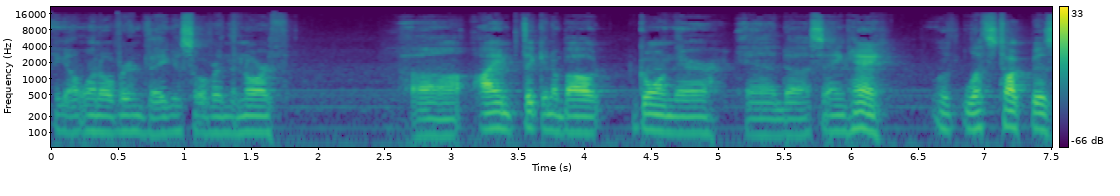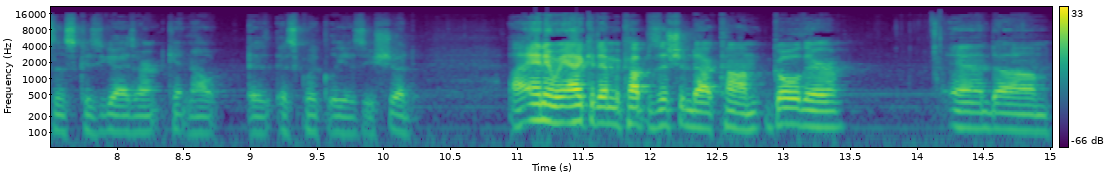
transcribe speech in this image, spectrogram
They got one over in Vegas, over in the north. Uh, I'm thinking about going there and uh, saying, hey, let- let's talk business because you guys aren't getting out as, as quickly as you should. Uh, anyway, academiccomposition.com. Go there and um,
